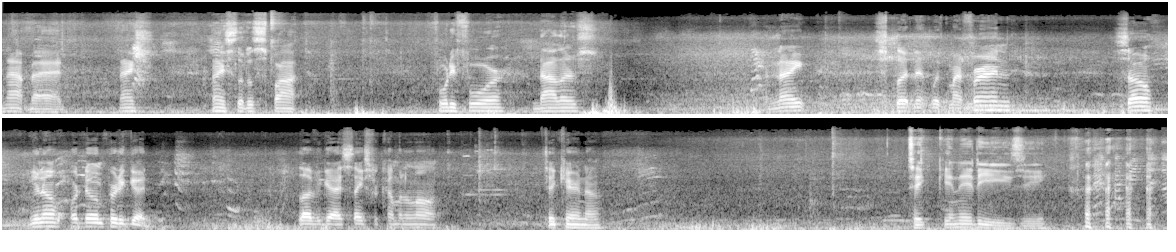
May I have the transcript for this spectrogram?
Not bad. Nice, nice little spot. $44 a night. Splitting it with my friend. So, you know, we're doing pretty good. Love you guys. Thanks for coming along. Take care now. Taking it easy.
